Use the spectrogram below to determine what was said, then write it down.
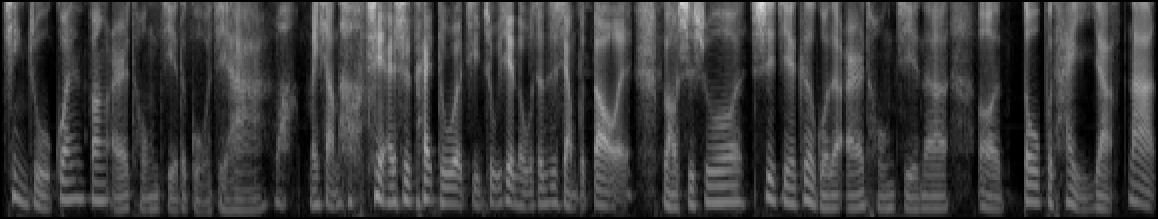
庆祝官方儿童节的国家。哇，没想到竟然是在土耳其出现的，我真是想不到哎。老实说，世界各国的儿童节呢，呃。都不太一样。那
